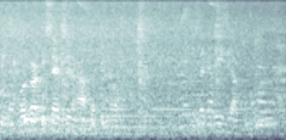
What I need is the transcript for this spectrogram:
What about the same two and a half? Let me know. Take it easy, option.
